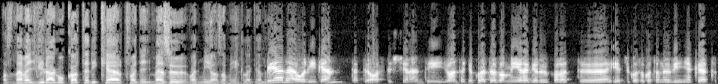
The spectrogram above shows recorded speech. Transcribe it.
az nem egy virágokkal teri kert, vagy egy mező, vagy mi az a méhlegelő? Például igen, tehát azt is jelenti, így van. Tehát gyakorlatilag a méhlegelők alatt értjük azokat a növényeket,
